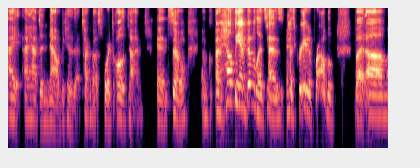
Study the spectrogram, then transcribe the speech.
I, I have to now because I talk about sports all the time. And so a, a healthy ambivalence has has created a problem. But um,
